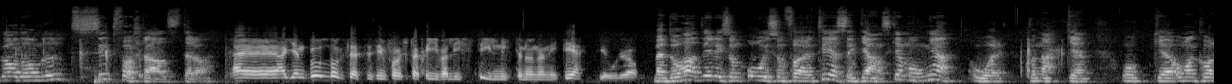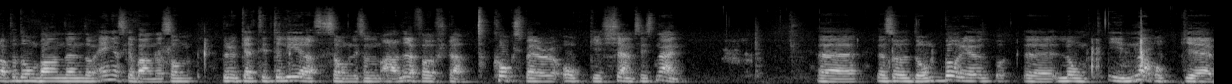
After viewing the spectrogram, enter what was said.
gav de ut sitt första alster då? Eh, Agent Bulldog släppte sin första skiva Livsstil 1991 gjorde de. Men då hade liksom Oj som företeelse ganska många år på nacken. Och eh, om man kollar på de banden, de engelska banden som brukar tituleras som liksom de allra första, Coxbearer och eh, Sham 69. Eh, alltså de började eh, långt innan och eh,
